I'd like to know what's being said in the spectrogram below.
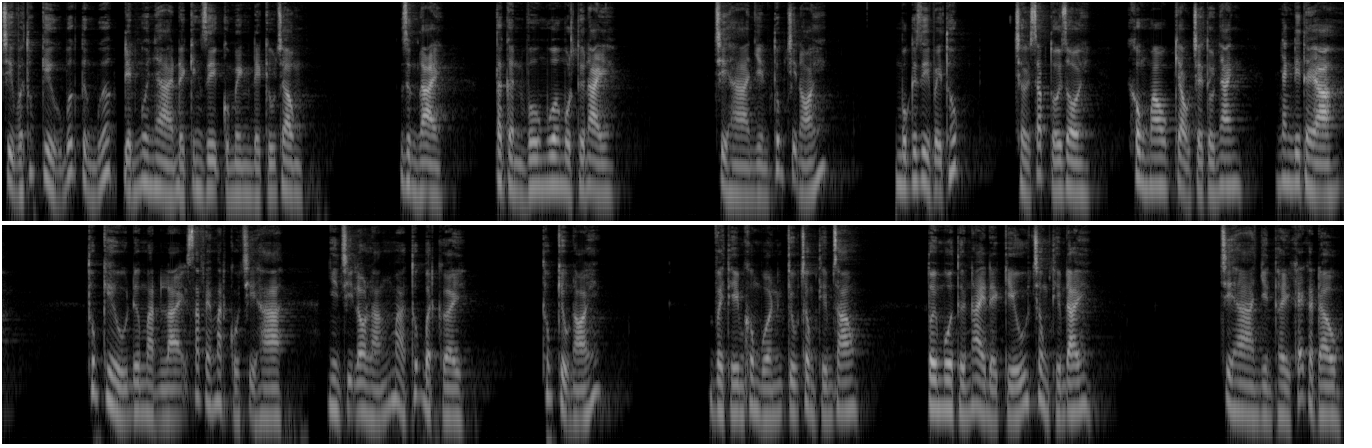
chị và Thúc cửu bước từng bước đến ngôi nhà đầy kinh dị của mình để cứu chồng. Dừng lại, ta cần vô mua một thứ này. Chị Hà nhìn Thúc chị nói, một cái gì vậy Thúc? Trời sắp tối rồi, không mau kẻo trời tối nhanh, nhanh đi thầy à. Thúc Kiều đưa mặt lại sát với mặt của chị Hà, nhìn chị lo lắng mà Thúc bật cười. Thúc Kiều nói, Vậy thím không muốn cứu chồng thím sao? Tôi mua thứ này để cứu chồng thím đây. Chị Hà nhìn thầy khẽ gật đầu.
